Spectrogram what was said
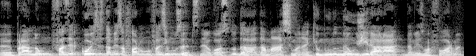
eh, para não fazer coisas da mesma forma como fazíamos antes, né? Eu gosto da, da máxima, né? Que o mundo não girará da mesma forma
